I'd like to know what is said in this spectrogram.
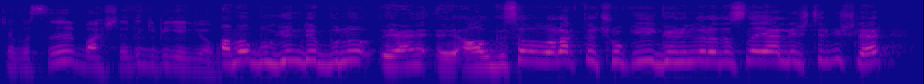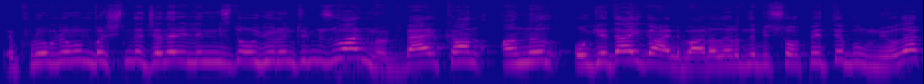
çabası başladı gibi geliyor bana. Ama bugün de bunu yani e, algısal olarak da çok iyi Gönüller Adası'na yerleştirmişler. E, programın başında Caner elimizde o görüntümüz var mı? Berkan, Anıl, Ogeday galiba aralarında bir sohbette bulunuyorlar.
